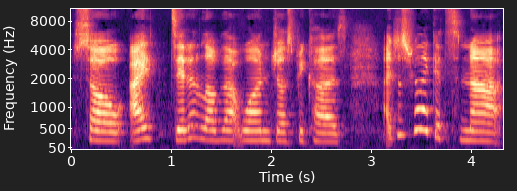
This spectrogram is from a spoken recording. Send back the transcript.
So i didn't love that one just because i just feel like it's not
